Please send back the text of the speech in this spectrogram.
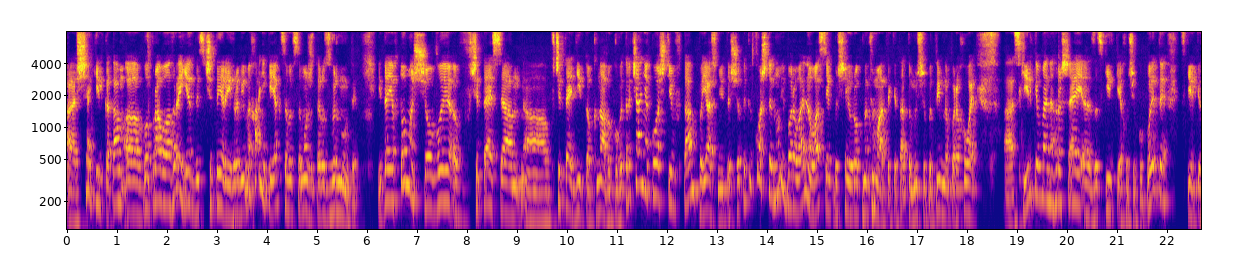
Е, ще кілька. Там е, в правилах гри є десь чотири ігрові механіки, як це ви все можете розвернути. Ідея в тому, що ви вчитеся, е, вчите діток навику витрачання коштів, та, пояснюєте, що таке кошти. Ну і паралельно у вас якби ще й урок математики, та, тому що потрібно порахувати, скільки в мене грошей, за скільки я хочу купити, скільки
